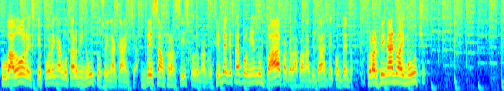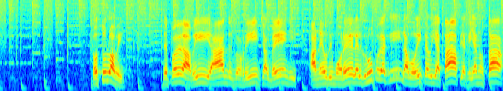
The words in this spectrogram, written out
jugadores que pueden agotar minutos en la cancha de San Francisco de Macorís. Siempre hay que estar poniendo un papa para que la fanaticada esté contenta, pero al final no hay mucho. ¿O tú lo has visto? Después de David, Anderson, Richard, Benji, Aneudi Morel, el grupo de aquí, la boita Villatapia, que ya no está.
